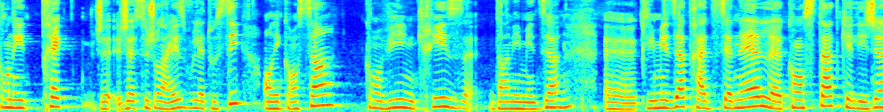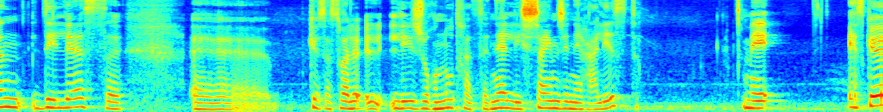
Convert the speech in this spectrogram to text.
qu'on est très... Je, je suis journaliste, vous l'êtes aussi. On est conscient qu'on vit une crise dans les médias, euh, que les médias traditionnels constatent que les jeunes délaissent... que ce soit le- les journaux traditionnels, les chaînes généralistes. Mais est-ce que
